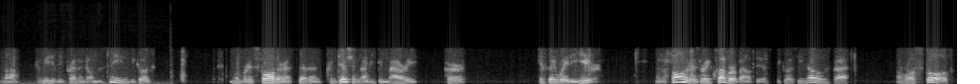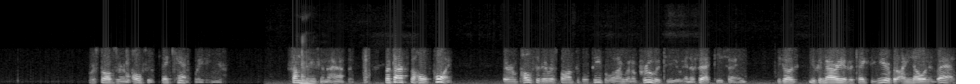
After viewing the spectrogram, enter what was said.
not immediately present on the scene because, remember, his father has set a condition that he can marry her if they wait a year. And the father is very clever about this because he knows that on Rostov, Rostovs are impulsive. They can't wait a year. Something is hmm. going to happen. But that's the whole point. They're impulsive, irresponsible people, and I'm going to prove it to you, in effect, he's saying, because you can marry if it takes a year, but I know in advance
